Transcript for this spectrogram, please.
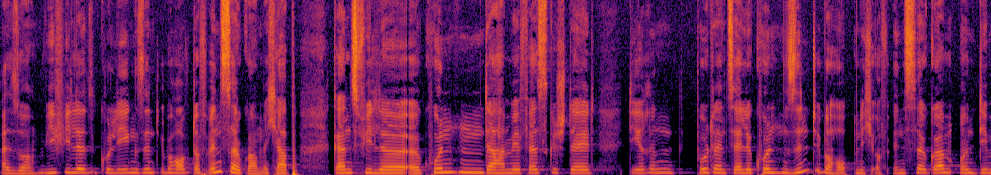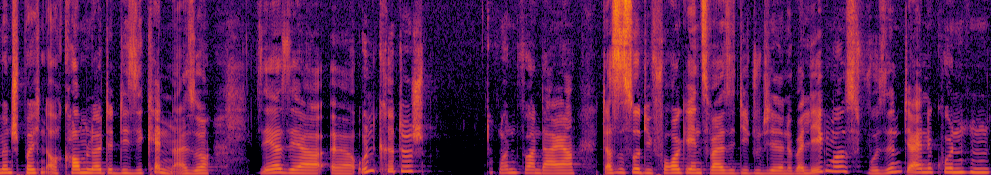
also wie viele Kollegen sind überhaupt auf Instagram? Ich habe ganz viele äh, Kunden, da haben wir festgestellt, deren potenzielle Kunden sind überhaupt nicht auf Instagram und dementsprechend auch kaum Leute, die sie kennen. Also sehr, sehr äh, unkritisch. Und von daher, das ist so die Vorgehensweise, die du dir dann überlegen musst. Wo sind deine Kunden?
